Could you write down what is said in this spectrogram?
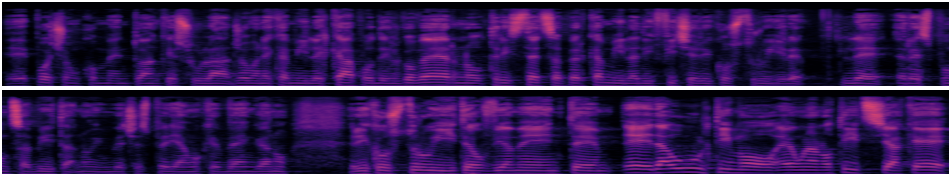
E poi c'è un commento anche sulla giovane Camilla, il capo del governo, tristezza per Camilla, difficile ricostruire le responsabilità, noi invece speriamo che vengano ricostruite ovviamente. E da ultimo è una notizia che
